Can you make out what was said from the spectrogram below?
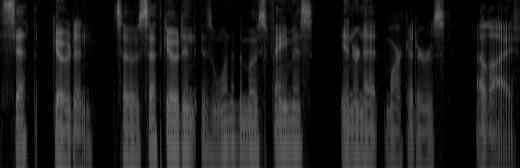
Seth Godin. So, Seth Godin is one of the most famous internet marketers alive.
